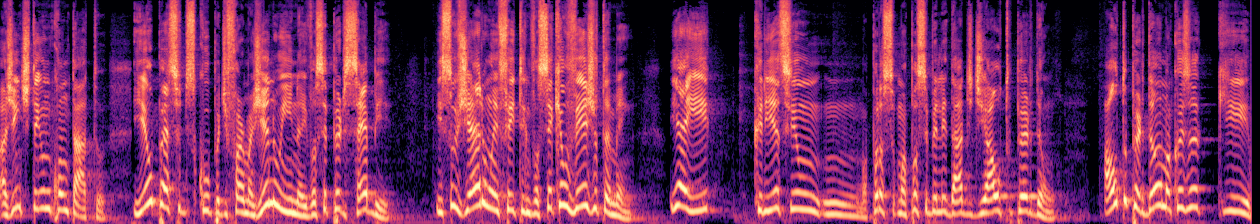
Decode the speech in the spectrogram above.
a gente tem um contato e eu peço desculpa de forma genuína e você percebe, isso gera um efeito em você que eu vejo também. E aí cria-se um, um, uma, uma possibilidade de auto-perdão. Auto-perdão é uma coisa que,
